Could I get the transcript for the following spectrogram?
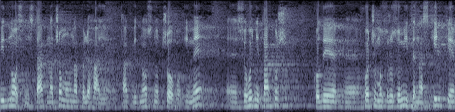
відносність, так, на чому вона полягає, так, відносно чого. І ми сьогодні також, коли хочемо зрозуміти, наскільки,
